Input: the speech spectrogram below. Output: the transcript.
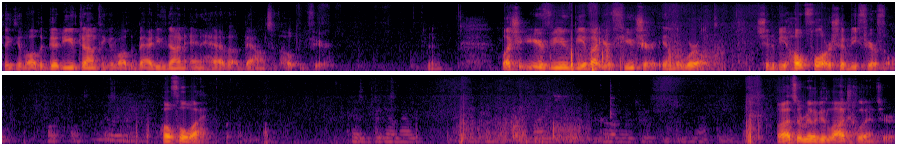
think of all the good you've done, think of all the bad you've done, and have a balance of hope and fear. What should your view be about your future in the world? Should it be hopeful or should it be fearful? Hopeful, why? Well, that's a really good logical answer,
